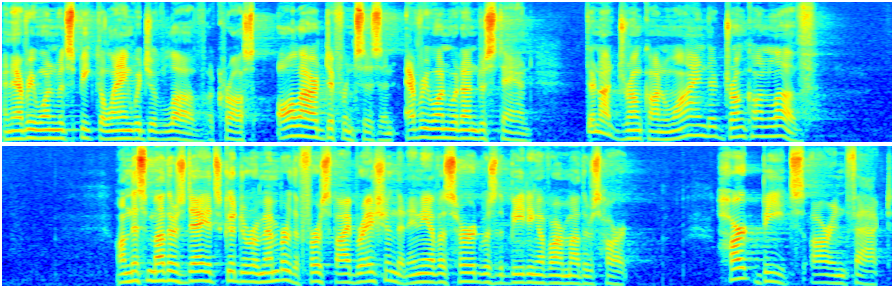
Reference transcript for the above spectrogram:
and everyone would speak the language of love across all our differences, and everyone would understand. They're not drunk on wine, they're drunk on love. On this Mother's Day, it's good to remember the first vibration that any of us heard was the beating of our mother's heart. Heartbeats are, in fact,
